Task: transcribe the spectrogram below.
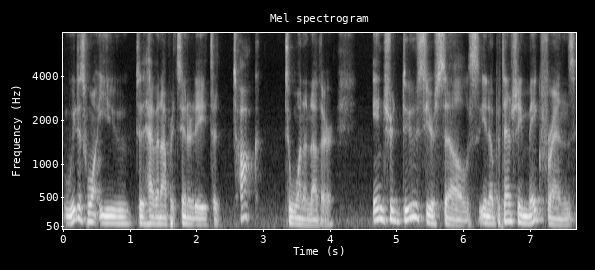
We just want you to have an opportunity to talk to one another, introduce yourselves, you know, potentially make friends.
